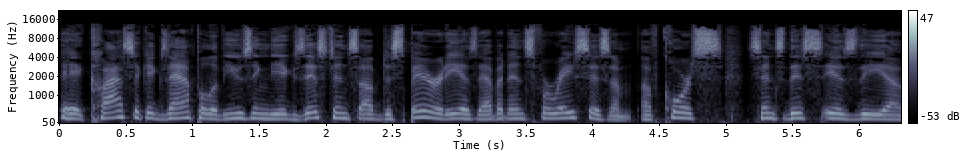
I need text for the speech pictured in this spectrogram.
a classic example of using the existence of disparity as evidence for racism. Of course, since this is the uh,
